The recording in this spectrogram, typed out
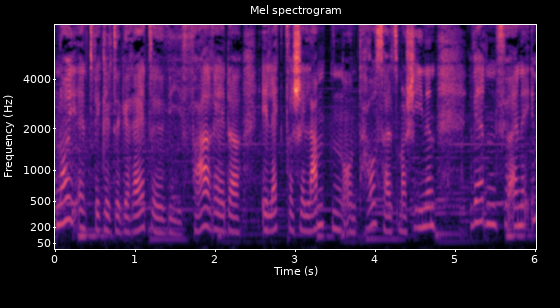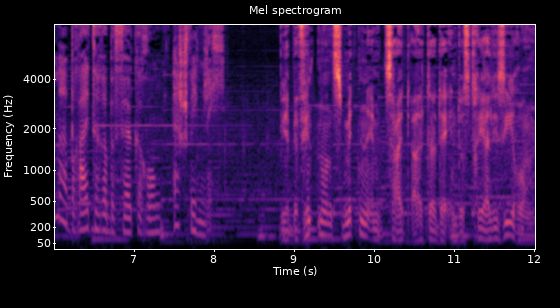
Neu entwickelte Geräte wie Fahrräder, elektrische Lampen und Haushaltsmaschinen werden für eine immer breitere Bevölkerung erschwinglich. Wir befinden uns mitten im Zeitalter der Industrialisierung,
